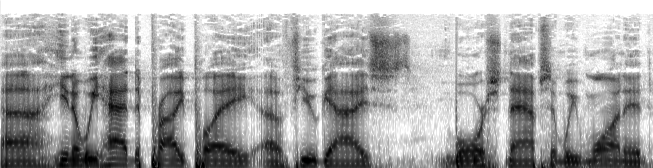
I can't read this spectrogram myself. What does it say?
uh, you know, we had to probably play a few guys more snaps than we wanted.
